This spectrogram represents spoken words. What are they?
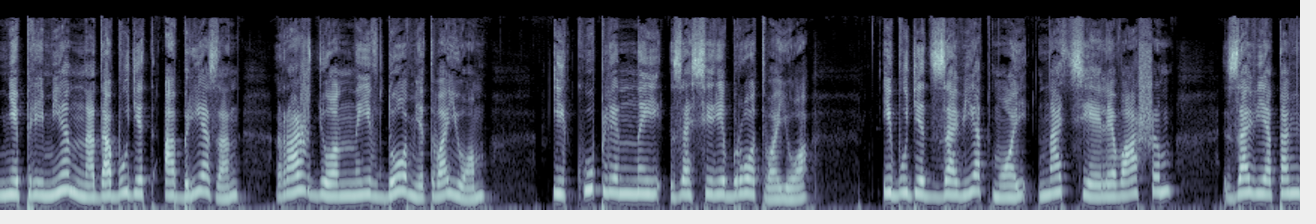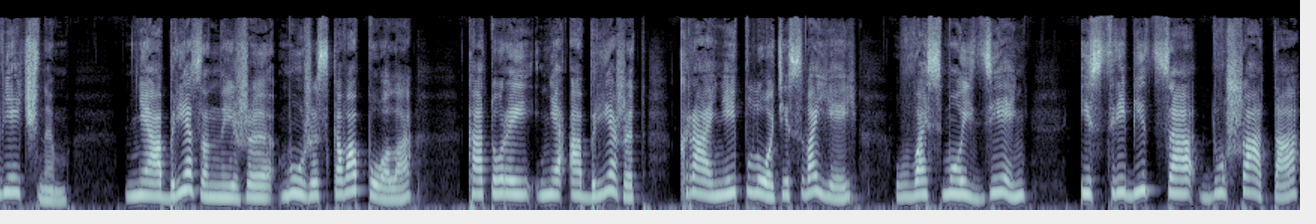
непременно да будет обрезан рожденный в доме твоем и купленный за серебро твое, и будет завет мой на теле вашем заветом вечным, не обрезанный же мужеского пола, который не обрежет крайней плоти своей в восьмой день, истребится душа та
